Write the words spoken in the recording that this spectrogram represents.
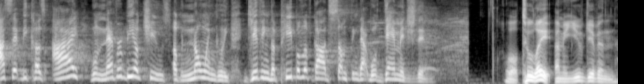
I said, Because I will never be accused of knowingly giving the people of God something that will damage them. Well, too late. I mean, you've given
